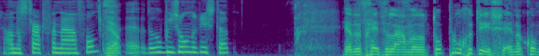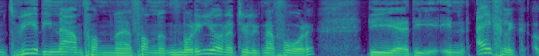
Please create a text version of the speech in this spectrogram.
aan de start vanavond. Ja. Uh, hoe bijzonder is dat? Ja, dat geeft wel aan wat een topploeg het is. En dan komt weer die naam van, uh, van Mourinho natuurlijk naar voren. Die, uh, die in eigenlijk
